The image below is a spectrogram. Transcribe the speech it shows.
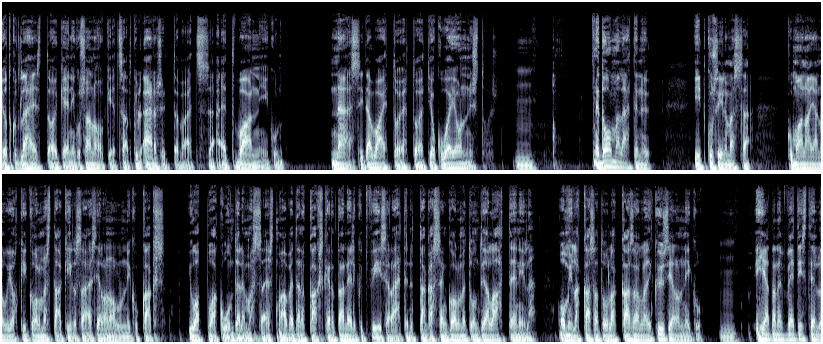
jotkut läheiset oikein niin kuin sanookin, että sä oot kyllä ärsyttävä, että sä et vaan niin kuin näe sitä vaihtoehtoa, että joku ei onnistuisi. Mm. Että oon mä lähtenyt itkusilmässä, kun mä oon ajanut johonkin 300 kilsaa ja siellä on ollut niin kuin kaksi juoppua kuuntelemassa ja sitten mä oon vetänyt kaksi kertaa 45 ja lähtenyt takaisin sen kolme tuntia Lahteen niillä omilla kasatuilla kasalla, niin kyllä siellä on niinku mm. hietainen vetistely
